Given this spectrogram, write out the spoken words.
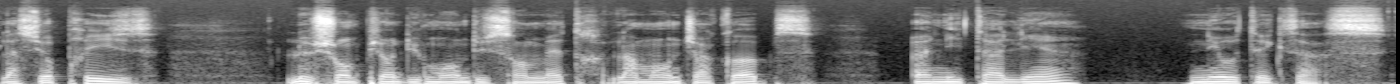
la surprise le champion du monde du 100 mètres, Lamont Jacobs, un Italien né au Texas.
